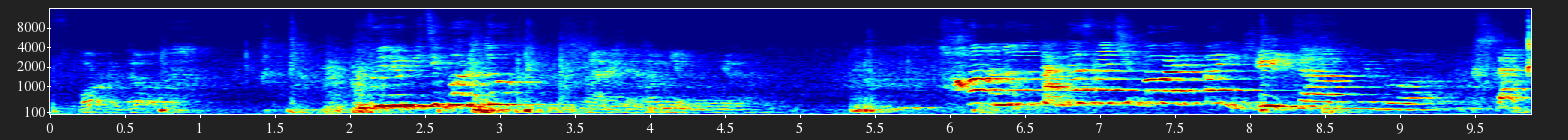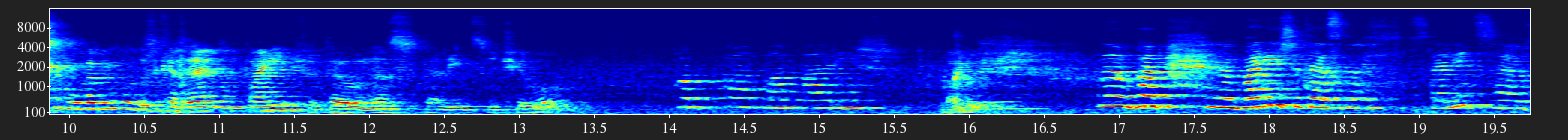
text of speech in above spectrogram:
в Бордо. Вы любите Бордо? Знаю, я там не был ни разу. А, ну тогда, значит, бывали в Париже. И там не было. Кстати, не могли бы сказать, Париж это у нас столица чего? Па-па-па, Париж. Париж. Ну, па- ну, Париж это столица сейчас.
